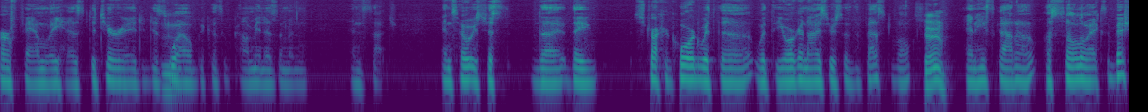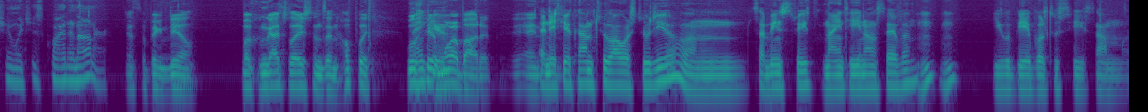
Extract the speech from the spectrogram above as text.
her family has deteriorated as well because of communism and, and such. And so it was just the they struck a chord with the with the organizers of the festival, Sure. and he's got a, a solo exhibition, which is quite an honor. That's a big deal. Well, congratulations, and hopefully we'll Thank hear you. more about it. And, And if you come to our studio on Sabine Street, 1907, Mhm. you will be able to see some, uh,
